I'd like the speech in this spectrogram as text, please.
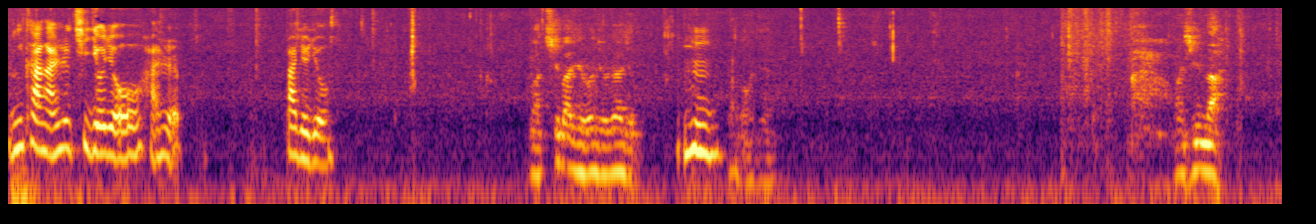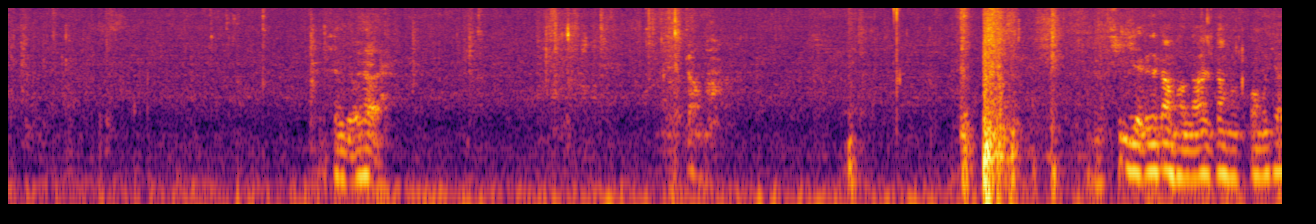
你看看是七九九还是八九九？啊，七百九十九点九，嗯，钱？换新的，先留下来。帐篷，七姐这个帐篷拿着帐篷放不下。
